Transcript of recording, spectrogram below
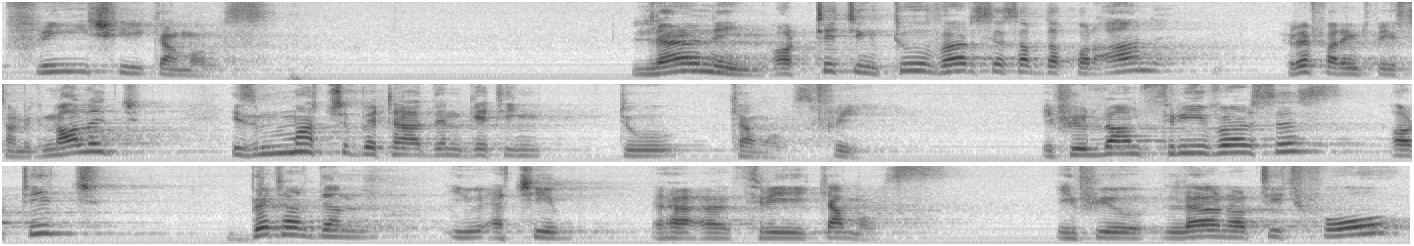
free she camels. Learning or teaching two verses of the Quran, referring to the Islamic knowledge, is much better than getting two camels free. If you learn three verses or teach, better than you achieve uh, uh, three camels. If you learn or teach four,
